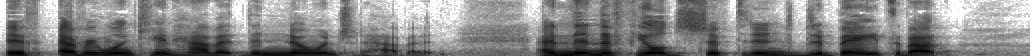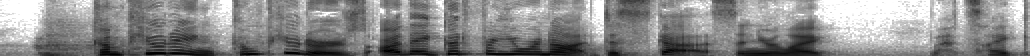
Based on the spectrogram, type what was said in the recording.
If everyone can't have it, then no one should have it. And then the field shifted into debates about computing, computers, are they good for you or not? Discuss. And you're like, that's like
